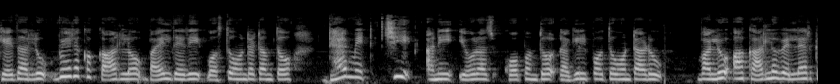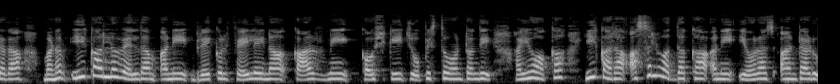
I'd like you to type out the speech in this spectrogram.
కేదార్లు వేరొక కారులో బయలుదేరి వస్తూ ఉండటంతో డ్యామ్ చీ అని యువరాజ్ కోపంతో రగిలిపోతూ ఉంటాడు. వాళ్ళు ఆ కారులో వెళ్ళారు కదా మనం ఈ కారులో వెళ్దాం అని బ్రేకులు ఫెయిల్ అయిన కార్ని కౌశికి చూపిస్తూ ఉంటుంది. అయ్యో అక్క ఈ కారా అసలు వద్దక్క అని యువరాజ్ అంటాడు.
